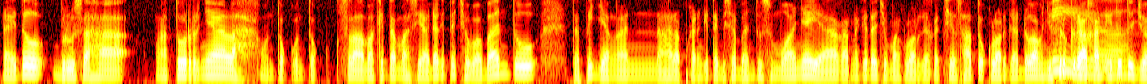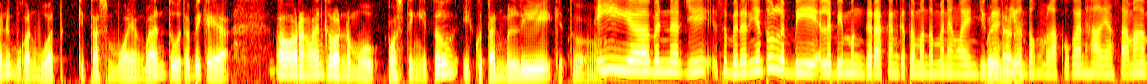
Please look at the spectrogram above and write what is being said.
nah itu berusaha ngaturnya lah untuk untuk selama kita masih ada kita coba bantu tapi jangan harapkan kita bisa bantu semuanya ya karena kita cuma keluarga kecil satu keluarga doang justru gerakan Iya. itu tujuannya bukan buat kita semua yang bantu tapi kayak oh, orang lain kalau nemu posting itu ikutan beli gitu Iya benar. Jadi sebenarnya tuh lebih lebih menggerakkan ke teman-teman yang lain juga sih Benar. untuk melakukan hal yang sama,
